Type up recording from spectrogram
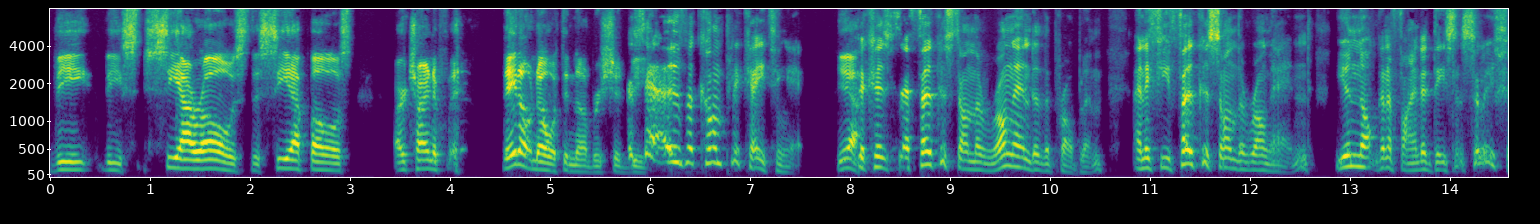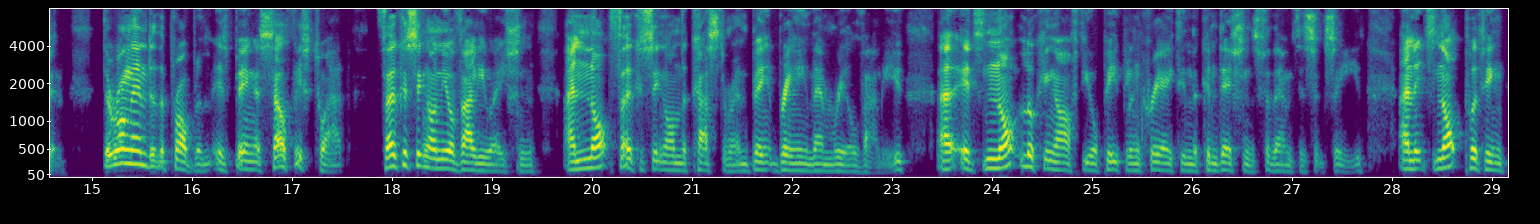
the the CROs, the CFOs are trying to they don't know what the numbers should be. They're overcomplicating it. Yeah. Because they're focused on the wrong end of the problem. And if you focus on the wrong end, you're not going to find a decent solution. The wrong end of the problem is being a selfish twat focusing on your valuation and not focusing on the customer and bringing them real value. Uh, it's not looking after your people and creating the conditions for them to succeed. And it's not putting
